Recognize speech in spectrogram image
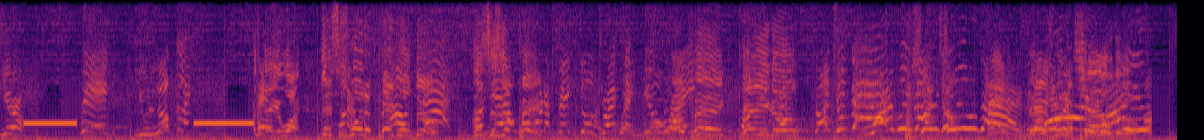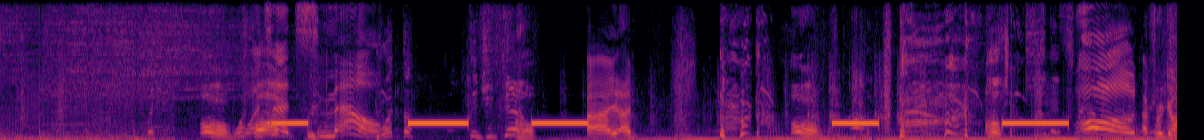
You're a pig. You look like I'll tell you what, this is what a pig will do. This oh, is yeah, a pig. What would a pig do? Dress like you, right? pig. Here you go. Don't do that. Why would you do that? Here's what a pig will do. Oh, what What's that smell? What the did you do? Oh, I, I. oh. Oh. Oh, I forgot.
